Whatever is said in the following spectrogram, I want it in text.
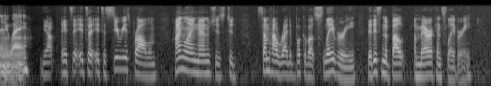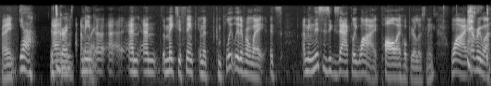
anyway. Yeah, it's a, it's a it's a serious problem. Heinlein manages to somehow write a book about slavery that isn't about American slavery, right? Yeah. It's and, great. I mean, uh, uh, and and it makes you think in a completely different way. It's, I mean, this is exactly why, Paul. I hope you're listening. Why everyone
